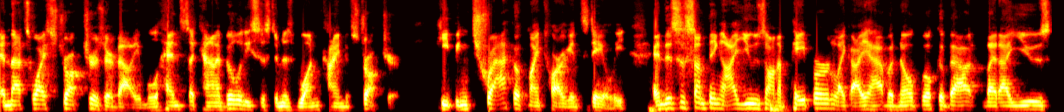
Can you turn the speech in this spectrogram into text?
And that's why structures are valuable. Hence, accountability system is one kind of structure. Keeping track of my targets daily. And this is something I use on a paper, like I have a notebook about that I use.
